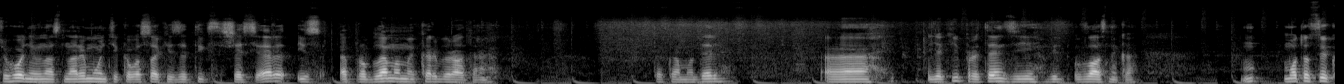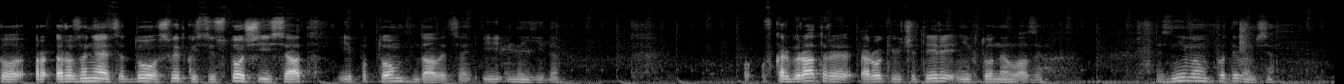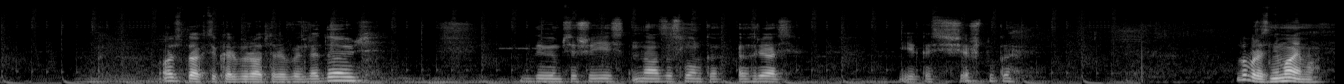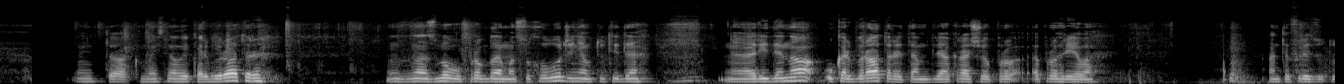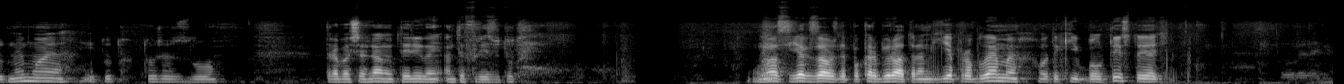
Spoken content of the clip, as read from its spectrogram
Сьогодні у нас на ремонті Kawasaki ZX 6R із е, проблемами карбюратора. Така модель. Е, які претензії від власника? Мотоцикл розганяється до швидкості 160 і потім давиться і не їде. В карбюратори років 4 ніхто не лазив. Знімемо, подивимося. Ось так ці карбюратори виглядають. Дивимося, що є на заслонках грязь. Якась ще штука. Добре, знімаємо. І так, ми зняли карбюратори. У нас знову проблема з охолодженням. Тут іде е, рідина у карбюратори там для кращого про- прогріву. Антифризу тут немає і тут теж зло. Треба ще глянути рівень антифризу тут. У нас, як завжди, по карбюраторам є проблеми. Отакі болти стоять.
